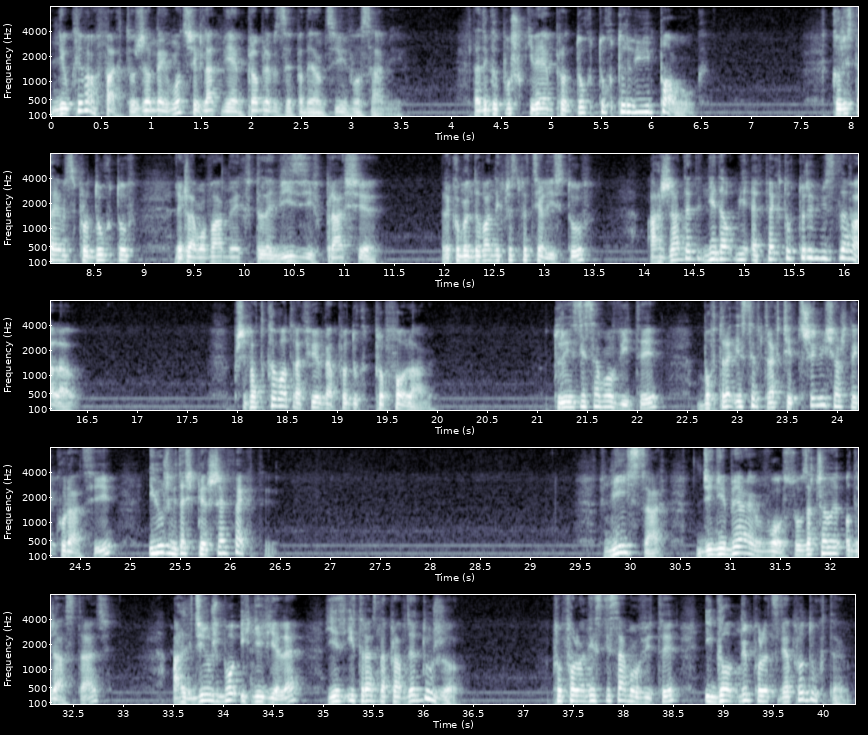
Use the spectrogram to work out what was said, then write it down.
Nie ukrywam faktu, że od najmłodszych lat miałem problem z wypadającymi włosami. Dlatego poszukiwałem produktu, który by mi pomógł. Korzystałem z produktów reklamowanych w telewizji, w prasie, rekomendowanych przez specjalistów, a żaden nie dał mi efektu, który mi zadowalał. Przypadkowo trafiłem na produkt Profolan, który jest niesamowity, bo w jestem w trakcie 3-miesięcznej kuracji i już widać pierwsze efekty. W miejscach, gdzie nie brałem włosów, zaczęły odrastać, a gdzie już było ich niewiele, jest ich teraz naprawdę dużo. Profolan jest niesamowity i godnym polecenia produktem.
